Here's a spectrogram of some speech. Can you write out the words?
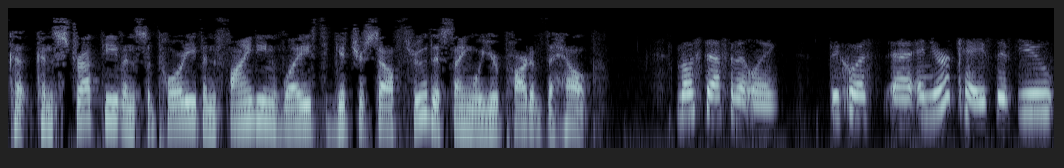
co- constructive and supportive and finding ways to get yourself through this thing where you're part of the help. Most definitely, because uh, in your case, if you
